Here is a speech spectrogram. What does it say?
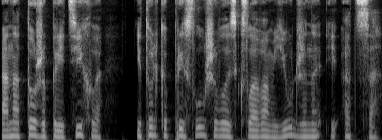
она тоже притихла и только прислушивалась к словам Юджина и отца.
